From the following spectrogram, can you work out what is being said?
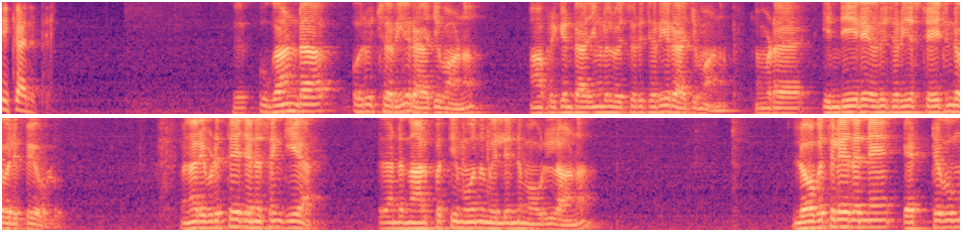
ഇക്കാര്യത്തിൽ? ഉഗാണ്ട ഒരു ചെറിയ രാജ്യമാണ്. ആഫ്രിക്കൻ രാജ്യങ്ങളിൽ വെച്ചൊരു ചെറിയ രാജ്യമാണ്. നമ്മുടെ ഇന്ത്യയിലെ ഒരു ചെറിയ സ്റ്റേറ്റിന്റെ വലിപ്പേ ഉള്ളൂ. എന്നാൽ ഇവിടുത്തെ ജനസംഖ്യ ഏതാണ്ട് നാൽപ്പത്തി മൂന്ന് മില്യന് മുകളിലാണ്. ലോകത്തിലെ തന്നെ ഏറ്റവും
